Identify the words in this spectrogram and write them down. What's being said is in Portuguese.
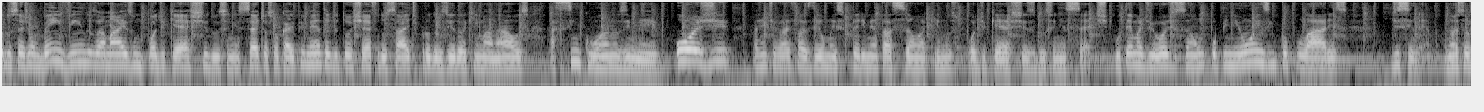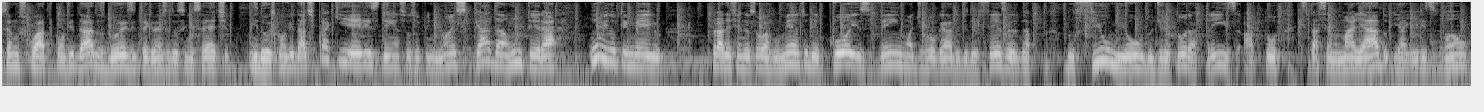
todos, sejam bem-vindos a mais um podcast do Cine 7. Eu sou Caio Pimenta, editor-chefe do site produzido aqui em Manaus há cinco anos e meio. Hoje a gente vai fazer uma experimentação aqui nos podcasts do Cine 7. O tema de hoje são opiniões impopulares de cinema. Nós trouxemos quatro convidados, dois integrantes do Cine 7 e dois convidados, para que eles deem as suas opiniões. Cada um terá um minuto e meio para defender o seu argumento, depois vem um advogado de defesa da, do filme ou do diretor, atriz, ator que está sendo malhado, e aí eles vão,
